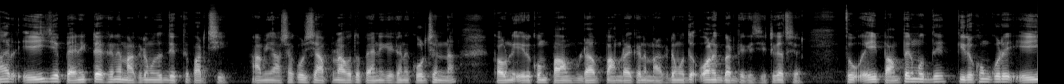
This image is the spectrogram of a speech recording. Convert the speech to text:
আর এই যে প্যানিকটা এখানে মার্কেটের মধ্যে দেখতে পাচ্ছি আমি আশা করছি আপনারা হয়তো প্যানিক এখানে করছেন না, কারণ এরকম পাম্প ডাম্প আমরা এখানে মার্কেটের মধ্যে অনেকবার দেখেছি, ঠিক আছে? তো এই পাম্পের মধ্যে কীরকম করে এই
